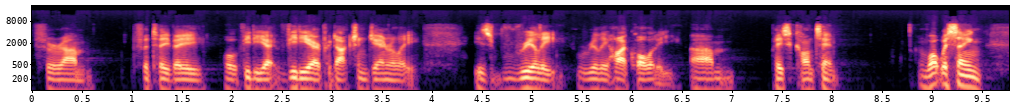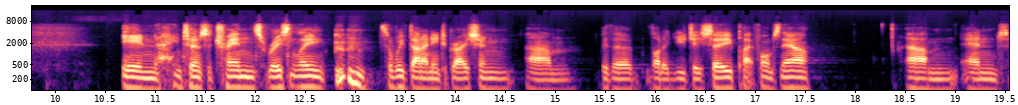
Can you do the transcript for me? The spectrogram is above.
for um, for TV or video video production generally is really really high quality um, piece of content. And what we're seeing in in terms of trends recently. so we've done an integration um, with a lot of UGC platforms now, um, and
